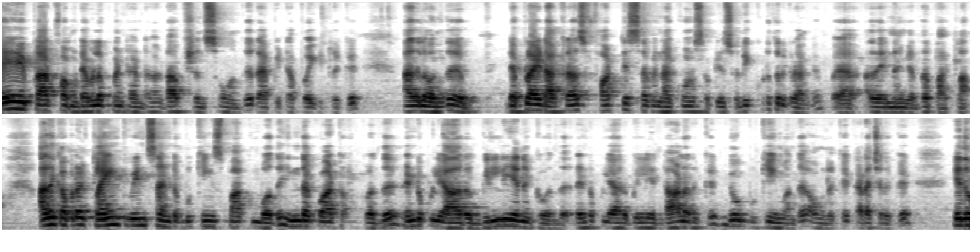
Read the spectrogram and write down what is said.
ஏஐ பிளாட்ஃபார்ம் டெவலப்மெண்ட் அண்ட் அடாப்ஷன்ஸும் வந்து ரேப்பிடாக போய்கிட்டு இருக்கு அதில் வந்து deployed across forty seven accounts அப்படின்னு சொல்லி கொடுத்துருக்குறாங்க. இப்போ அது என்னங்கிறத பார்க்கலாம். அதுக்கப்புறம் கிளைண்ட் வின்ஸ் அண்ட் புக்கிங்ஸ் பார்க்கும்போது இந்த குவார்ட்டருக்கு வந்து ரெண்டு புள்ளி ஆறு பில்லியனுக்கு வந்து ரெண்டு புள்ளி ஆறு பில்லியன் டாலருக்கு நியூ புக்கிங் வந்து அவங்களுக்கு கிடைச்சிருக்கு. இது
